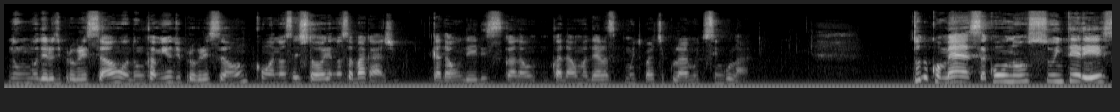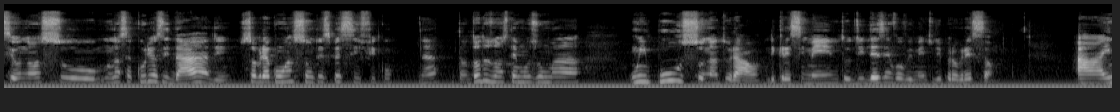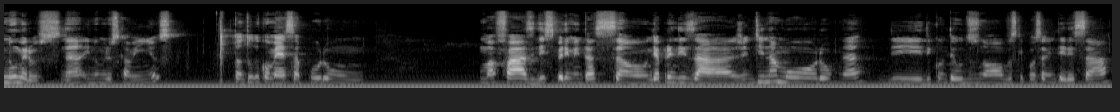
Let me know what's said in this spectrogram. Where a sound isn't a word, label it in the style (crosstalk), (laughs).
num modelo de progressão ou num caminho de progressão com a nossa história, a nossa bagagem. Cada um deles, cada, um, cada uma delas muito particular, muito singular tudo começa com o nosso interesse, o nosso, nossa curiosidade sobre algum assunto específico, né? Então todos nós temos uma um impulso natural de crescimento, de desenvolvimento, de progressão. Há inúmeros, né? Inúmeros caminhos. Então tudo começa por um uma fase de experimentação, de aprendizagem, de namoro, né? De, de conteúdos novos que possam interessar.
